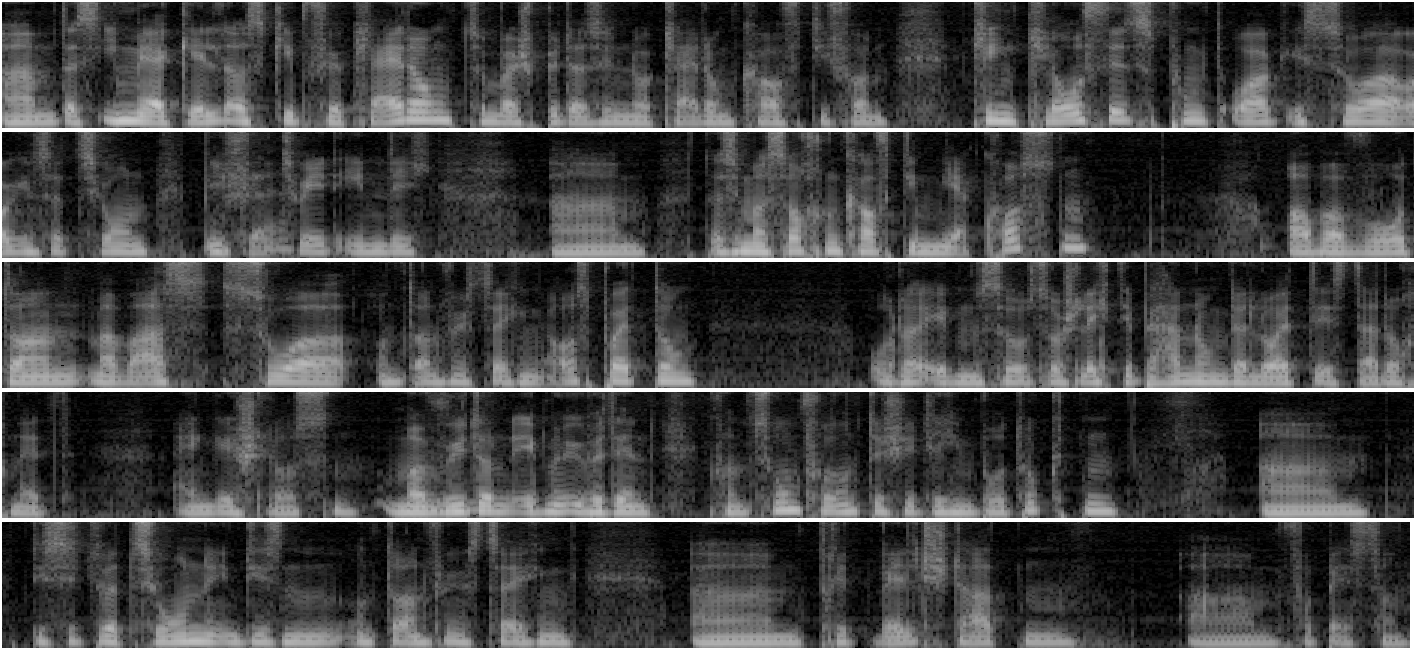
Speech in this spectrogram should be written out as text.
ähm, dass ich mehr Geld ausgebe für Kleidung, zum Beispiel, dass ich nur Kleidung kaufe, die von cleanclothes.org ist so eine Organisation wie Okay. Fairtrade ähnlich, ähm, dass ich mir Sachen kaufe, die mehr kosten, aber wo dann man weiß, so eine unter Anführungszeichen Ausbeutung oder eben so, so schlechte Behandlung der Leute ist dadurch nicht eingeschlossen. Und man will Mhm. dann eben über den Konsum von unterschiedlichen Produkten ähm, die Situation in diesen unter Anführungszeichen ähm, Drittweltstaaten ähm, verbessern.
